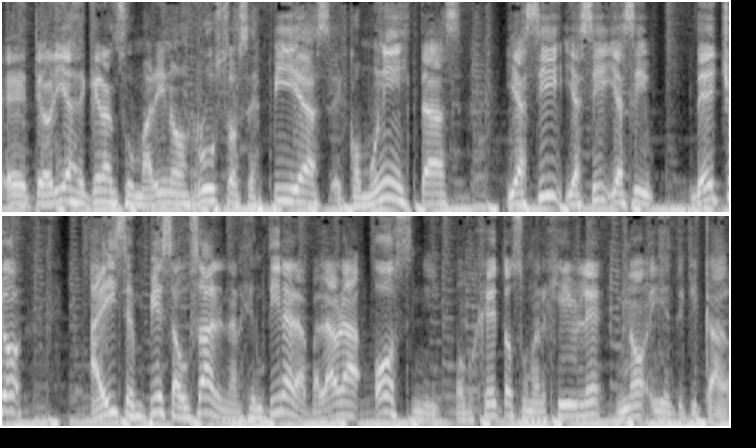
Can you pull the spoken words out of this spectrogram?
eh, teorías de que eran submarinos rusos, espías, eh, comunistas, y así, y así, y así. De hecho, ahí se empieza a usar en Argentina la palabra OSNI, objeto sumergible no identificado.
